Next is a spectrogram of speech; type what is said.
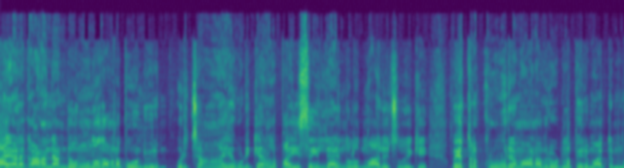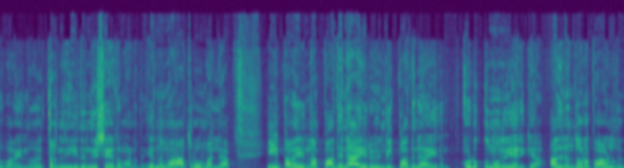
അയാളെ കാണാൻ രണ്ടോ മൂന്നോ തവണ പോകേണ്ടി വരും. ഒരു ചായ കുടിക്കാനുള്ള പൈസ ഇല്ല എന്നുള്ളതൊന്ന് ആലോചിച്ച് നോക്കി അപ്പോൾ എത്ര ക്രൂരമാണ് അവരോടുള്ള പെരുമാറ്റം എന്ന് പറയുന്നത്? എത്ര നീതി നിഷേധമാണത്? എന്ന് മാത്രവുമല്ല ഈ പറയുന്ന പതിനായിരം എങ്കിൽ പതിനായിരം കൊടുക്കുന്നു എന്ന് വിചാരിക്കുക. അതിനെന്താ ഉറപ്പാവുള്ളത്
